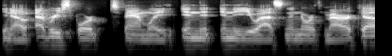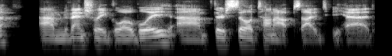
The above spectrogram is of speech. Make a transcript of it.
you know every sports family in the in the U.S. and in North America, um, and eventually globally, um, there's still a ton of upside to be had.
